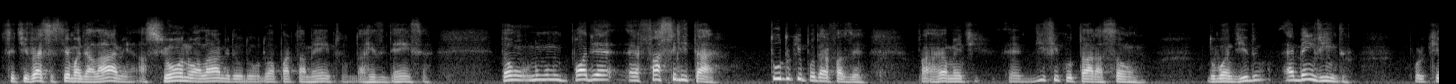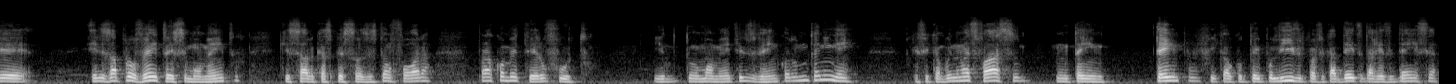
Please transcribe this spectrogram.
Se tiver sistema de alarme, aciona o alarme do, do, do apartamento, da residência. Então, não, não pode é, é, facilitar tudo que puder fazer para realmente é, dificultar a ação do bandido é bem-vindo, porque eles aproveitam esse momento que sabem que as pessoas estão fora para cometer o furto. E normalmente eles vêm quando não tem ninguém, porque fica muito mais fácil, não tem tempo, fica com o tempo livre para ficar dentro da residência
